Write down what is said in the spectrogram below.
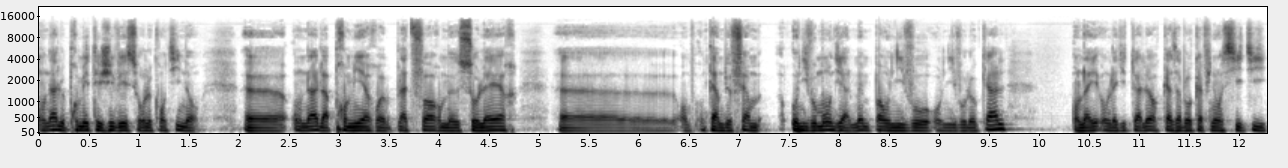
On a le premier TGV sur le continent. Euh, on a la première plateforme solaire euh, en, en, termes de ferme au niveau mondial, même pas au niveau, au niveau local. On, a, on l'a dit tout à l'heure, Casablanca Finance City,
